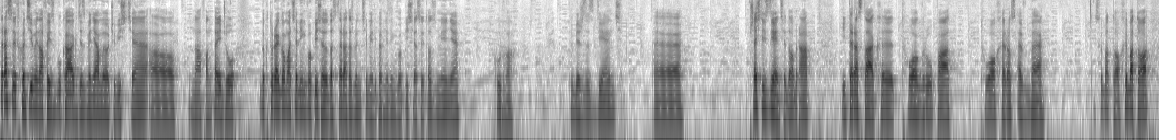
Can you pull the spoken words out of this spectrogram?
Teraz sobie wchodzimy na Facebooka, gdzie zmieniamy oczywiście o, na fanpage'u, do którego macie link w opisie, do Dustera też będziecie mieli pewnie link w opisie, ja sobie to zmienię. Kurwa. Wybierz ze zdjęć. Eee, prześlij zdjęcie, dobra. I teraz tak, y, tło grupa, tło Heros FB. To jest chyba to, chyba to.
